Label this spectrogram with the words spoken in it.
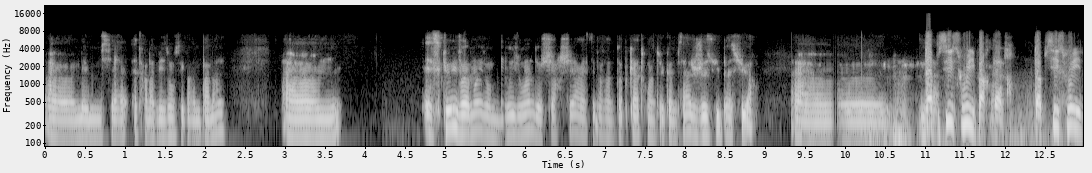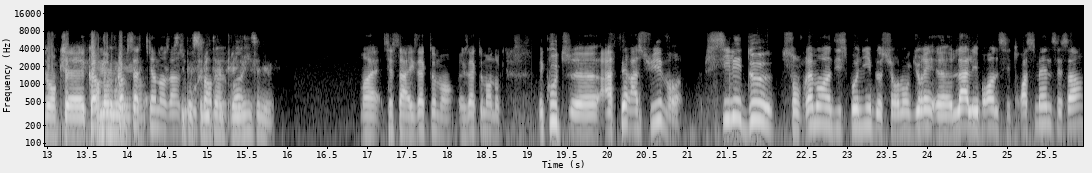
même si être à la maison, c'est quand même pas mal. Euh, Est-ce que vraiment ils ont besoin de chercher à rester dans un top 4 ou un truc comme ça? Je suis pas sûr. Euh, euh, Top 6, oui, par contre. Top 6, oui. Donc, euh, comme, Quand même, comme oui. ça se tient dans un si s'éviter de un play-in, poche, c'est mieux. Ouais, c'est ça, exactement. exactement. Donc, écoute, euh, affaire à suivre. Si les deux sont vraiment indisponibles sur longue durée, euh, là, les Browns, c'est trois semaines, c'est ça?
